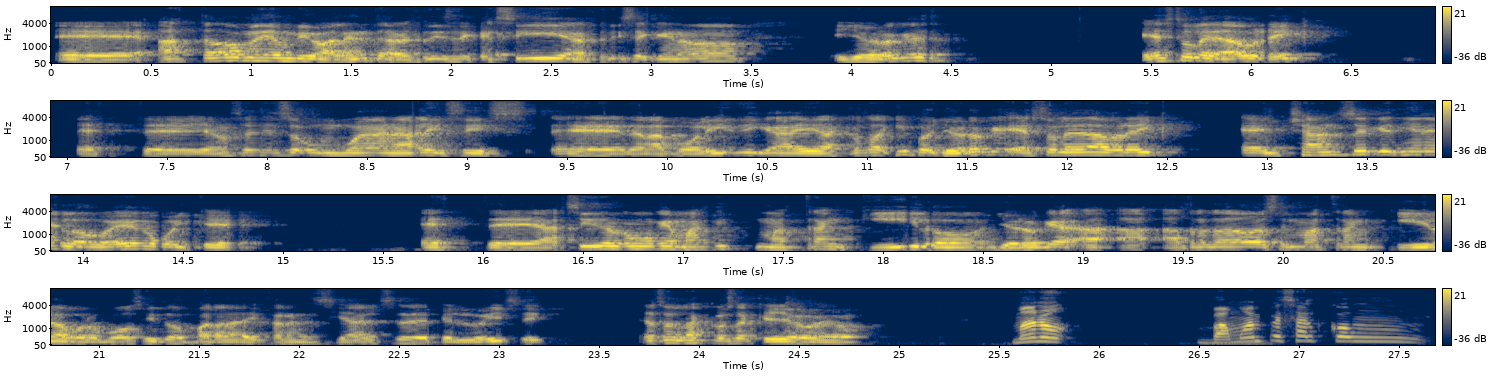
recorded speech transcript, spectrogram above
eh, ha estado medio ambivalente. A veces dice que sí, a veces dice que no. Y yo creo que eso le da break. Este, yo no sé si eso es un buen análisis eh, de la política y las cosas aquí, pero yo creo que eso le da break el chance que tiene lo veo porque este, ha sido como que más, más tranquilo. Yo creo que ha, tratado de ser más tranquilo a propósito para diferenciarse de Pierluisi. Esas son las cosas que yo veo. Mano, vamos a empezar con.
